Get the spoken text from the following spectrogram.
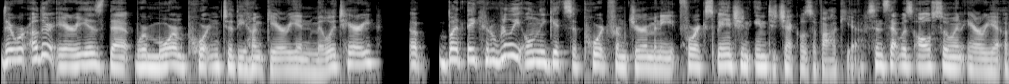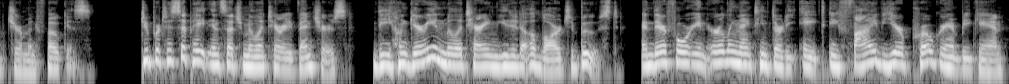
There were other areas that were more important to the Hungarian military, uh, but they could really only get support from Germany for expansion into Czechoslovakia, since that was also an area of German focus. To participate in such military ventures, the Hungarian military needed a large boost, and therefore in early 1938, a five year program began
